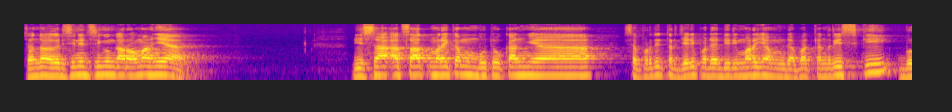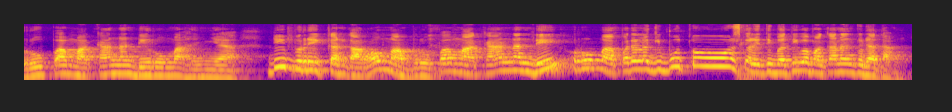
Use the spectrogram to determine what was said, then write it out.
Contoh di sini disinggung karomahnya. Di saat-saat mereka membutuhkannya, seperti terjadi pada diri Maryam mendapatkan rizki berupa makanan di rumahnya. Diberikan karomah berupa makanan di rumah. Padahal lagi butuh sekali tiba-tiba makanan itu datang.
